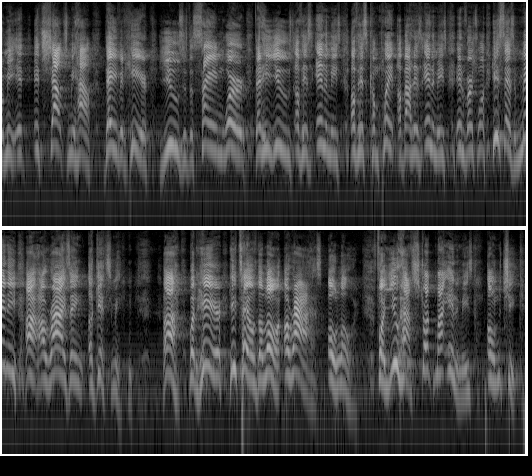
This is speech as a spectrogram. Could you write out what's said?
for me. It, it shouts me how David here uses the same word that he used of his enemies, of his complaint about his enemies in verse 1. He says, Many are arising against me. ah, but here he tells the Lord, Arise, O Lord, for you have struck my enemies on the cheek.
